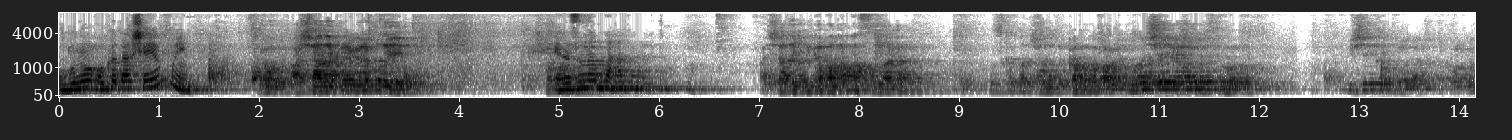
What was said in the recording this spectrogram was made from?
Bunu o kadar şey yapmayın. Yok aşağıdakine göre bu iyi. En azından daha da Aşağıdakini kapatamazsın da ya. Nasıl kapatacaksın? Kapı kapanıyor. Buna şey yapabilirsin. Bir şey kapıyorlar. Problem.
